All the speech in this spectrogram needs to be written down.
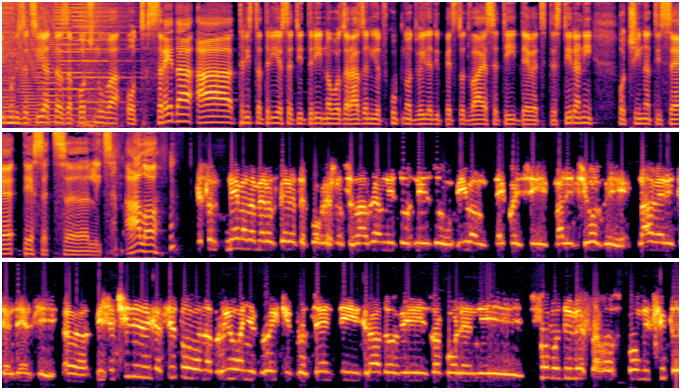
Имунизацијата започнува од среда, а 333 новозаразени од вкупно 2529 тестирани, починати се 10 лица. Ало? Мислам, нема да ме разберете погрешно се надевам, ниту, ниту имам некои си малициозни намери, тенденции. би се чини дека се тоа набројување бројки, проценти, градови, заболени, слободни места во болниците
